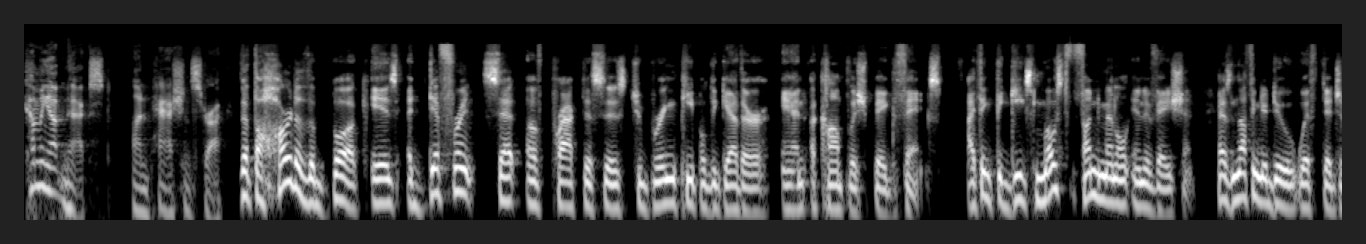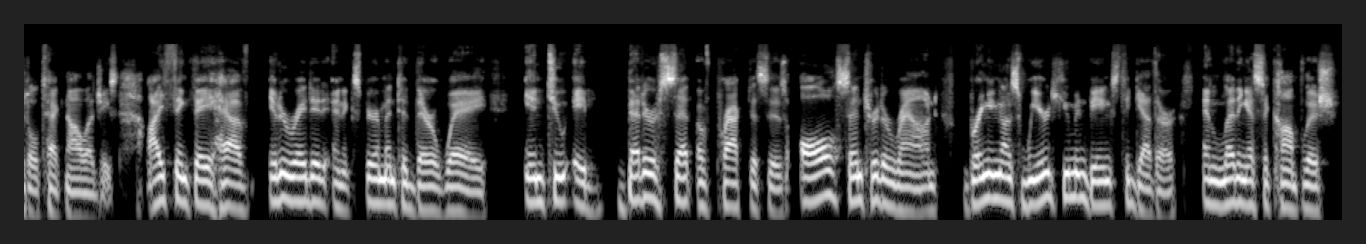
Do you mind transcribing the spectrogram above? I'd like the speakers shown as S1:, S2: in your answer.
S1: Coming up next on Passion Struck.
S2: At the heart of the book is a different set of practices to bring people together and accomplish big things. I think the geek's most fundamental innovation has nothing to do with digital technologies. I think they have iterated and experimented their way into a better set of practices, all centered around bringing us weird human beings together and letting us accomplish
